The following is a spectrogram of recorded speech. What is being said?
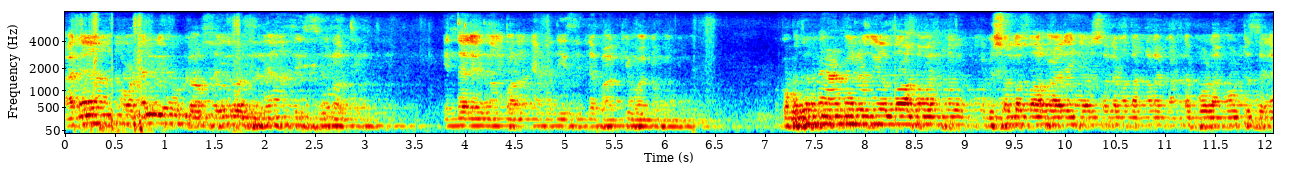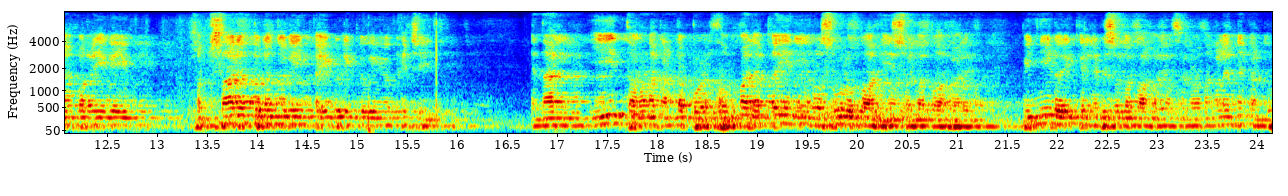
ألا أعلمك خير ثلاث سورة ഇന്നലെ നാം പറഞ്ഞ ഹദീസിന്റെ ബാക്കി ഭാഗം ഉഖബത്തുബ്നു ആമിർ റളിയല്ലാഹു അൻഹു നബി സല്ലല്ലാഹു അലൈഹി വസല്ലം തങ്ങളെ കണ്ടപ്പോൾ അങ്ങോട്ട് സലാം പറയുകയും സംസാരം തുടങ്ങുകയും കൈപിടിക്കുകയും ഒക്കെ ചെയ്തു. എന്നാൽ ഈ തവണ കണ്ടപ്പോൾ റസൂലുള്ളാഹി പിന്നീട് ഒരിക്കൽ നബി സല്ലല്ലാഹു അലൈഹി വസല്ലം എന്നെ കണ്ടു.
